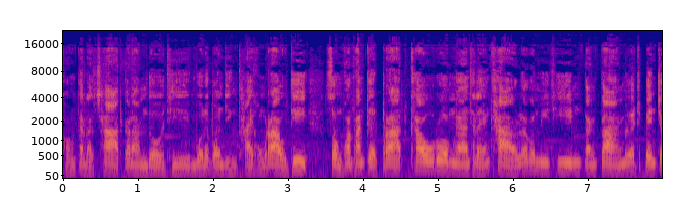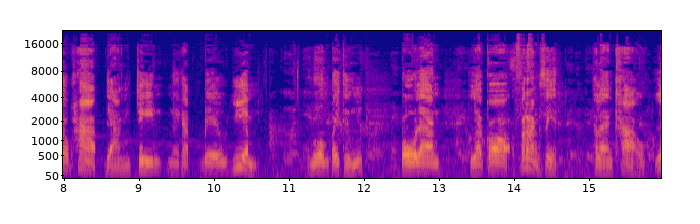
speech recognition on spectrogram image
ของแต่ละชาติก็นำโดยทีมวอลเลย์บอลหญิงไทยของเราที่ส่งพรพันธ์เกิดปราดเข้าร่วมงานแถลงข่าว แล้วก็มีทีมต่างๆ ไม่ว่าจะเป็นเจ้าภาพอย่างจีนนะครับเบลเยียม รวมไปถึงโปแลนด์ แล้วก็ฝรั่งเศส แถลงข่าว ห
